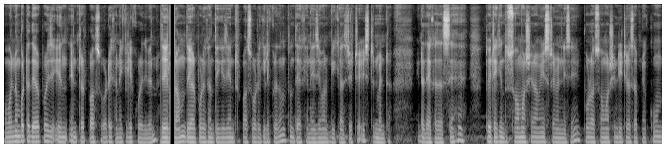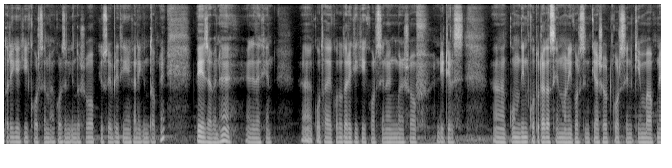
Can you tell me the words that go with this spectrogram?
মোবাইল নাম্বারটা দেওয়ার পরে যে এন্টার পাসওয়ার্ড এখানে ক্লিক করে দিবেন। দিলাম, দেওয়ার পর এখান থেকে যে এন্টার পাসওয়ার্ডে ক্লিক করে দিলাম, তো দেখেন এই যে আমার বিকাশ ডেটের স্টেটমেন্টটা এটা দেখা যাচ্ছে হ্যাঁ? তো এটা কিন্তু ছ মাসের আমি স্টেটমেন্ট নিয়েছি পুরো ছ মাসের ডিটেলস আপনি কোন তারিখে কী করছেন, না করছেন, কিন্তু সব কিছু এভরিথিং এখানে কিন্তু আপনি পেয়ে যাবেন হ্যাঁ? এই যে দেখেন কোথায়, কত তারিখে কী করছেন, একবারে সব ডিটেলস কোন দিন কত টাকা সেন্ড মানি করছেন ক্যাশ আউট করছেন, কিংবা আপনি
